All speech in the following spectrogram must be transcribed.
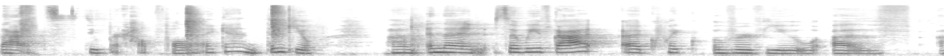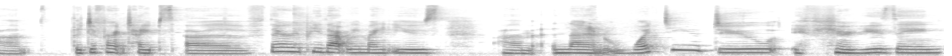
That's super helpful. Again, thank you. Um, and then, so we've got a quick overview of um, the different types of therapy that we might use. Um, and then, what do you do if you're using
